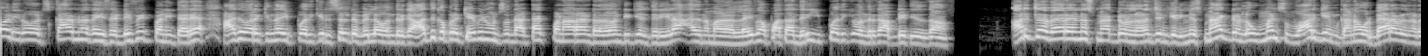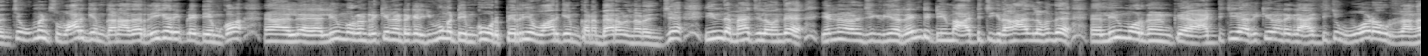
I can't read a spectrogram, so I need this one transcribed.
கோடி ரோட்ஸ் கார்மலா கைஸை டிஃபீட் பண்ணிட்டாரு. அது வரைக்கும் தான் இப்போதைக்கு ரிசல்ட் வெளில வந்திருக்கு. அதுக்கப்புறம் கெவின் ஓன்ஸ் வந்து அட்டாக் பண்ணாரான்றதெல்லாம் டீட்டெயில் தெரியல. அது நம்ம லைவாக பார்த்தா தெரியும். இப்போதைக்கு வந்திருக்க அப்டேட் இதுதான். அடுத்த வேற என்ன ஸ்மாக் டவுன் நடந்துச்சுன்னு கேட்டிங்கன்னா ஸ்மாக் டவுனில் உமன்ஸ் வார் கேமுக்கான ஒரு பேரவல் நடந்துச்சு. உமன்ஸ் வார் கேமுக்கான அதாவது ரீகா ரிப்ளே டீமுக்கும் லிவ் முருகன் ரிக்கி நன்றர்கள் இவங்க டீமுக்கும் ஒரு பெரிய வார் கேமுக்கான பேரவல் நடந்துச்சு. இந்த மேட்ச்சில் வந்து என்ன நடந்துச்சு ரெண்டு டீம் அடிச்சுக்கிறாங்க. அதில் வந்து லிவ் மோர்கனுக்கு அடிச்சு ரிக்கி நன்றர்களை அடிச்சு ஓட விடுறாங்க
